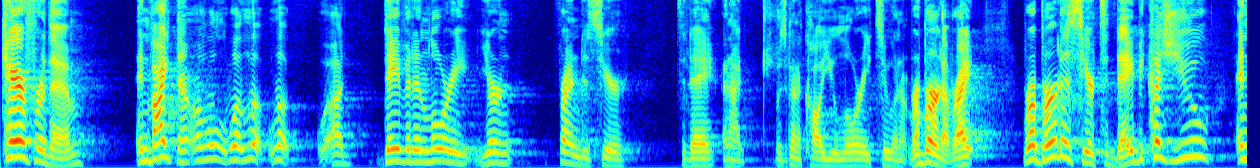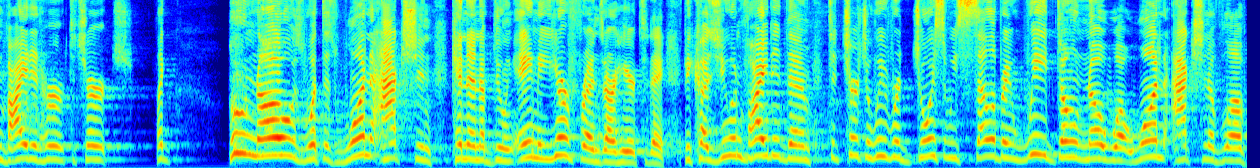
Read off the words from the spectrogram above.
care for them, invite them. Well, well look, look, uh, David and Lori, your friend is here today, and I was going to call you Lori too, and Roberta, right? Roberta's here today because you invited her to church. Like, who knows what this one action can end up doing? Amy, your friends are here today because you invited them to church and we rejoice and we celebrate. We don't know what one action of love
